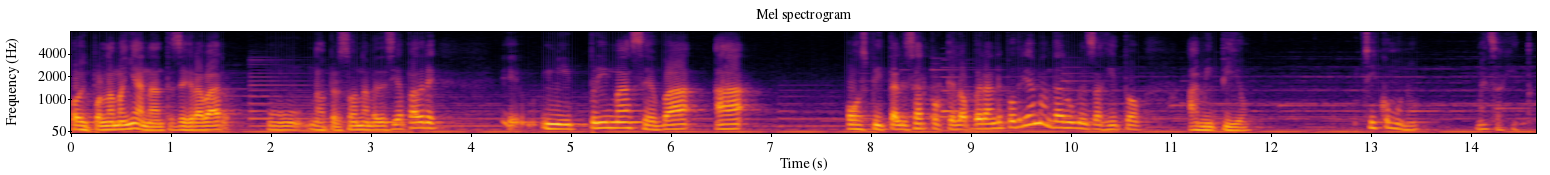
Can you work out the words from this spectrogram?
Hoy por la mañana, antes de grabar, una persona me decía, Padre, eh, mi prima se va a hospitalizar porque la operan. ¿Le podría mandar un mensajito a mi tío? Sí, cómo no, mensajito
